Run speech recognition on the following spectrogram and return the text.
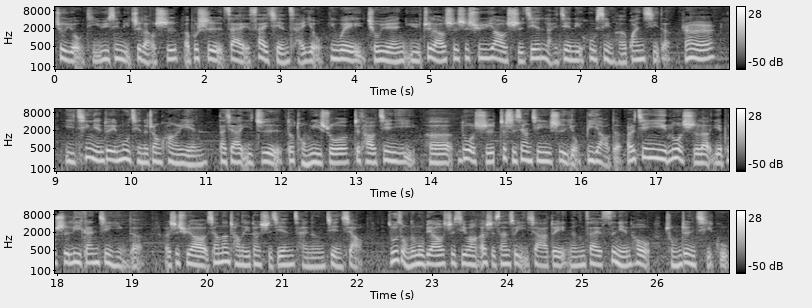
就有体育心。心理治疗师，而不是在赛前才有，因为球员与治疗师是需要时间来建立互信和关系的。然而，以青年队目前的状况而言，大家一致都同意说，这套建议和落实这十项建议是有必要的。而建议落实了，也不是立竿见影的，而是需要相当长的一段时间才能见效。朱总的目标是希望二十三岁以下队能在四年后重振旗鼓。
